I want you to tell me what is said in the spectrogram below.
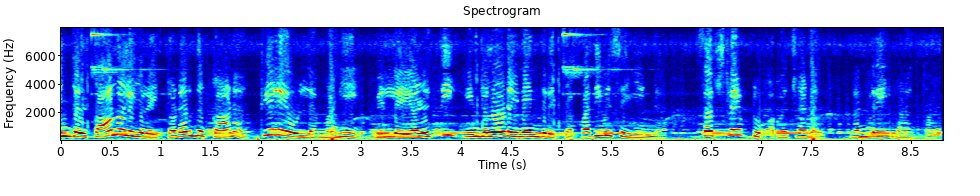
எங்கள் காணொலிகளை தொடர்ந்து காண கீழே உள்ள மணியை பெல்லை அழுத்தி எங்களோடு இணைந்திருக்க பதிவு செய்யுங்கள் சப்ஸ்கிரைப் டு அவர் சேனல் நன்றி வணக்கம்.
